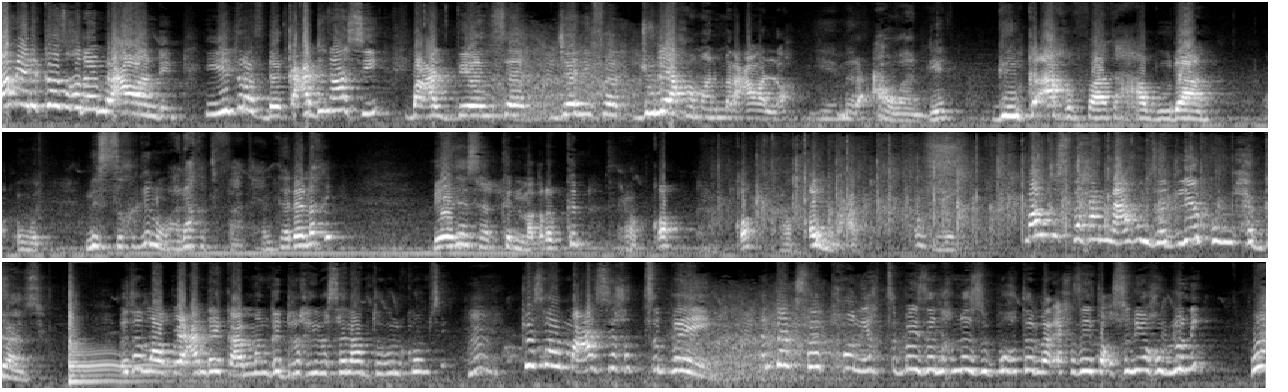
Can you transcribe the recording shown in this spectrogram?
أمريكا زغدا مرعواندين يترف دك عد ناسي. بعد بيانسة جينيفر جوليا كمان مرعوا الله يمرعواندين جنك أخفات حبودان ንስኽ ግን ዋላ ክትፋትሕ እንተደለኺ ቤተሰብክን መቕረብክን ረቆ ረቆ ረቆ ይመዓቱ ማግስ ድሓን ንዓኹም ዘድልየኩም ሕጋዝ እዩ እቶም ኣቦይ ዓንዳይ ከዓ መንገዲ ረኺበ ሰላም ተብልኩምሲ ክሳብ መዓሲ ክትፅበይ እንታይ ክሳብ ትኾኑ እየ ክትፅበይ ዘለኽ ነዚ ቦ ተመርዒ ዘይተቕስኒ ይኽብሉኒ ዋ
